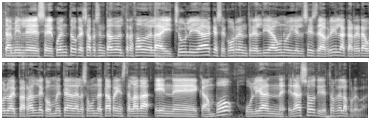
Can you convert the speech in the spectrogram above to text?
También les eh, cuento que se ha presentado el trazado de la Ichulia, que se corre entre el día 1 y el 6 de abril. La carrera vuelve a Iparralde con meta de la segunda etapa instalada en eh, Cambó. Julián Eraso, director de la prueba.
